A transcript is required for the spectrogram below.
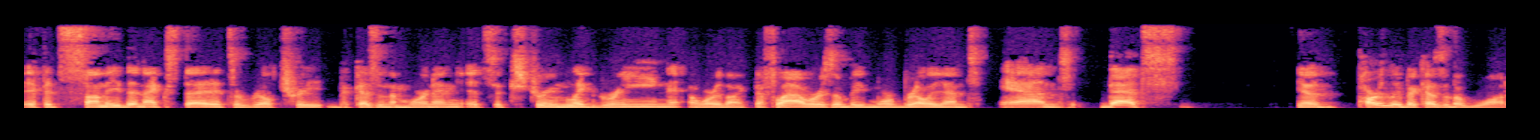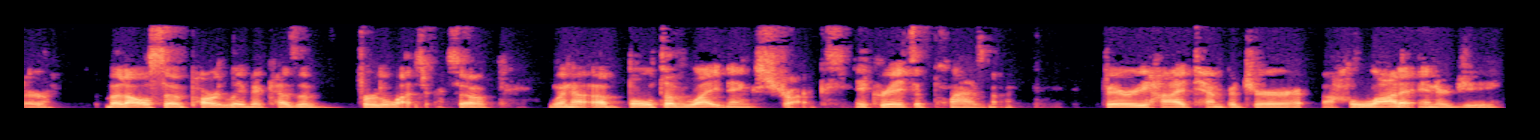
if it's sunny the next day, it's a real treat because in the morning it's extremely green or like the flowers will be more brilliant. And that's, you know, partly because of the water, but also partly because of fertilizer. So when a, a bolt of lightning strikes, it creates a plasma, very high temperature, a lot of energy,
